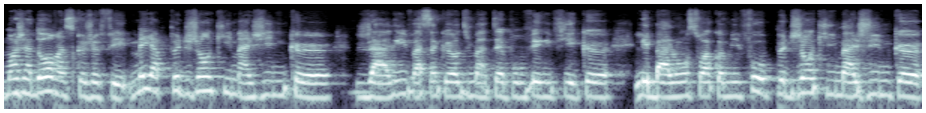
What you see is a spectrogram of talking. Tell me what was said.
moi, j'adore hein, ce que je fais, mais il y a peu de gens qui imaginent que j'arrive à 5 heures du matin pour vérifier que les ballons soient comme il faut. Peu de gens qui imaginent que,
